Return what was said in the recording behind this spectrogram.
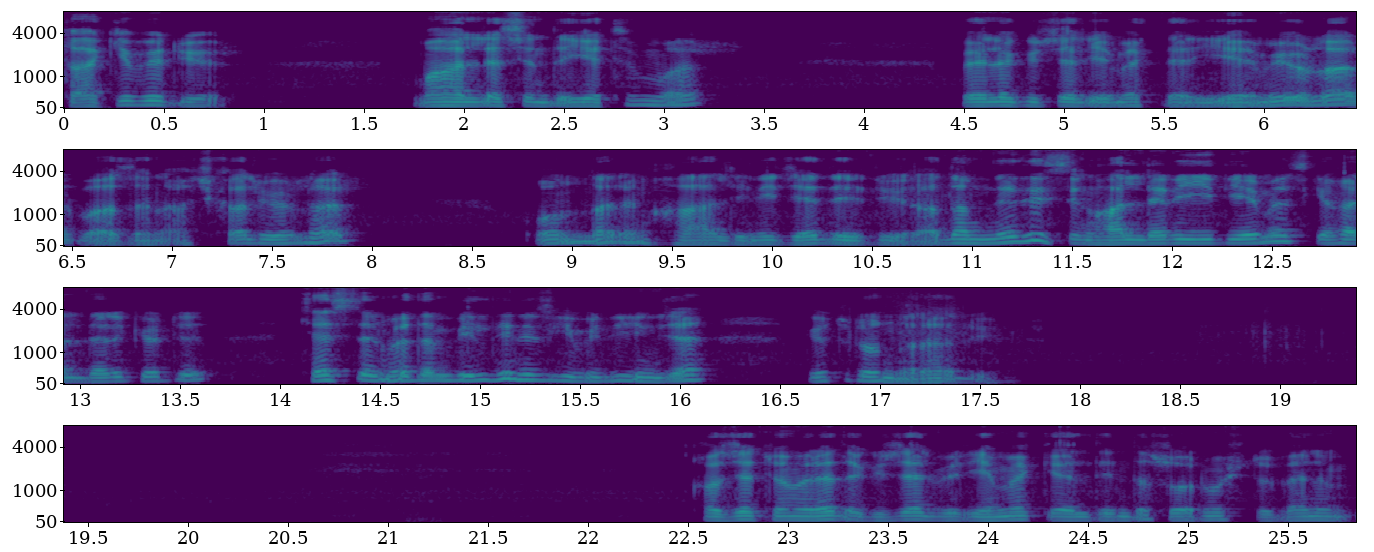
Takip ediyor. Mahallesinde yetim var. Böyle güzel yemekler yiyemiyorlar. Bazen aç kalıyorlar. Onların hali nicedir diyor. Adam ne desin halleri iyi diyemez ki halleri kötü. Kestirmeden bildiğiniz gibi deyince götür onlara diyor. Hazreti Ömer'e de güzel bir yemek geldiğinde sormuştu. Benim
